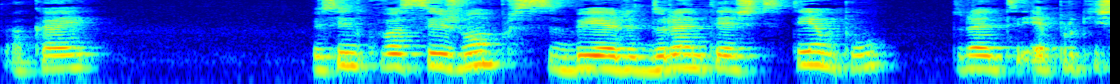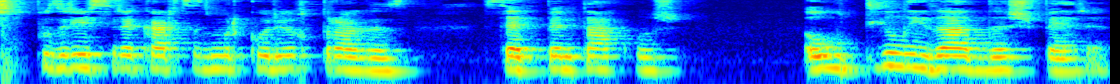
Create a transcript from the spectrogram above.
Ok? Eu sinto que vocês vão perceber durante este tempo durante. É porque isto poderia ser a carta de Mercúrio retrógrado, sete pentáculos. A utilidade da espera,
